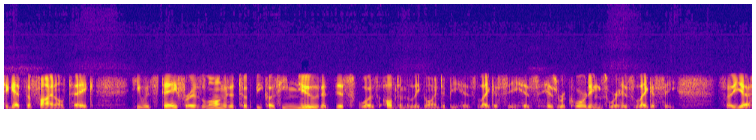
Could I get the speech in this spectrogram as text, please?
to get the final take, he would stay for as long as it took because he knew that this was ultimately going to be his legacy. His, his recordings were his legacy. So yes,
